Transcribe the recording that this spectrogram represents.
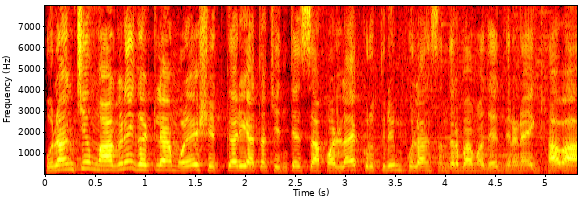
फुलांची मागणी घटल्यामुळे शेतकरी आता चिंतेत सापडलाय. कृत्रिम फुलांसंदर्भामध्ये निर्णय घ्यावा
